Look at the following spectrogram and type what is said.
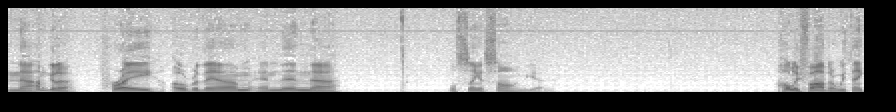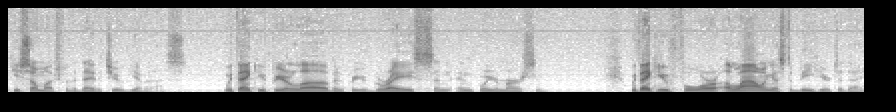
And uh, I'm going to pray over them, and then uh, we'll sing a song together. Holy Father, we thank you so much for the day that you've given us. We thank you for your love and for your grace and, and for your mercy. We thank you for allowing us to be here today.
